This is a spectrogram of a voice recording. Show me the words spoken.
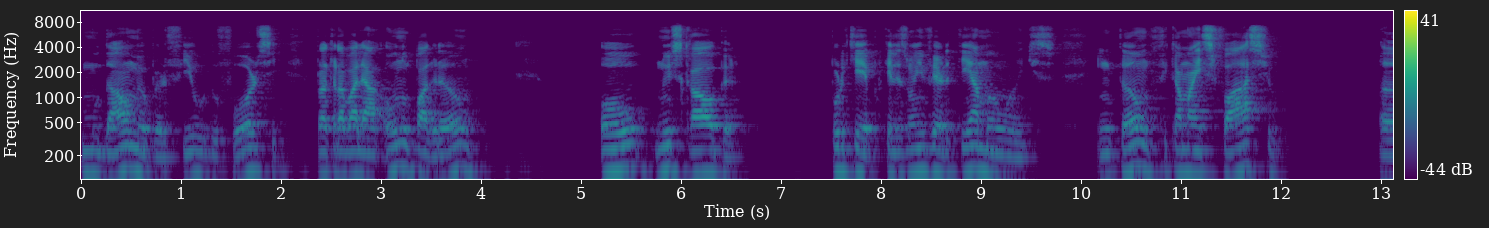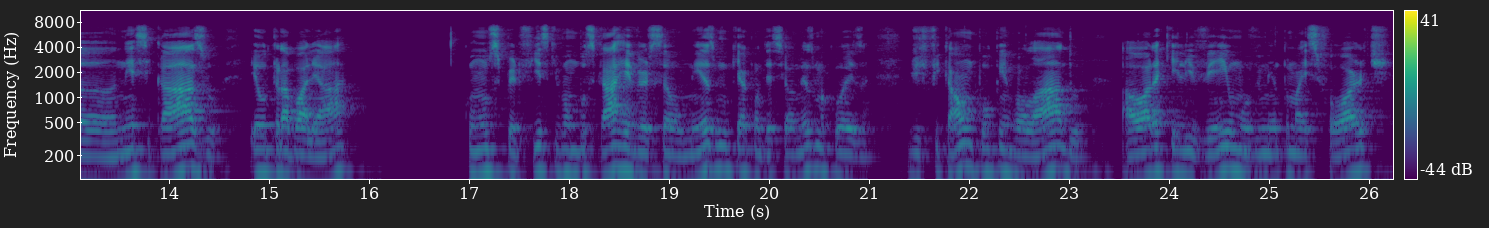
mudar o meu perfil do Force para trabalhar ou no padrão ou no scalper. Por quê? Porque eles vão inverter a mão antes. Então fica mais fácil, uh, nesse caso, eu trabalhar com os perfis que vão buscar a reversão, mesmo que aconteceu a mesma coisa, de ficar um pouco enrolado, a hora que ele veio um movimento mais forte,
